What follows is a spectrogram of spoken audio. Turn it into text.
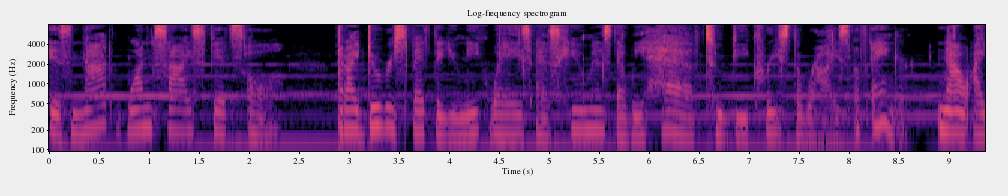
is not one size fits all, but I do respect the unique ways as humans that we have to decrease the rise of anger. Now, I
